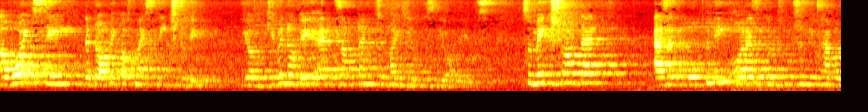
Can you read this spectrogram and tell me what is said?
avoid saying the topic of my speech today. You have given away and sometimes you might lose the audience. So make sure that as an opening or as a conclusion you have a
